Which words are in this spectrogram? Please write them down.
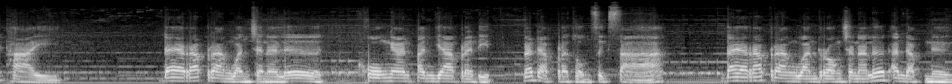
ศไทย ได้รับรางวัลชนะเลิศ โครงงานปัญญาประดิษฐ์ ระดับประถมศึกษา ได้รับรางวัลรองชนะเลิศอันดับหนึ่ง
